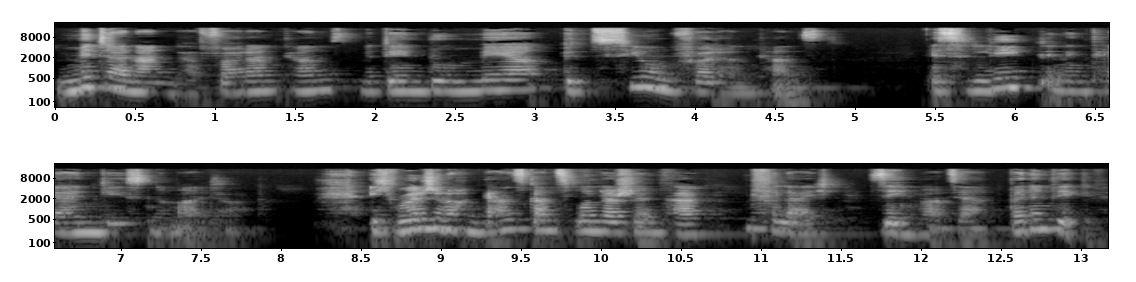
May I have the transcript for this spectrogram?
miteinander fördern kannst, mit denen du mehr Beziehung fördern kannst. Es liegt in den kleinen Gesten im Alltag. Ich wünsche noch einen ganz, ganz wunderschönen Tag und vielleicht sehen wir uns ja bei den Weggefährten.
